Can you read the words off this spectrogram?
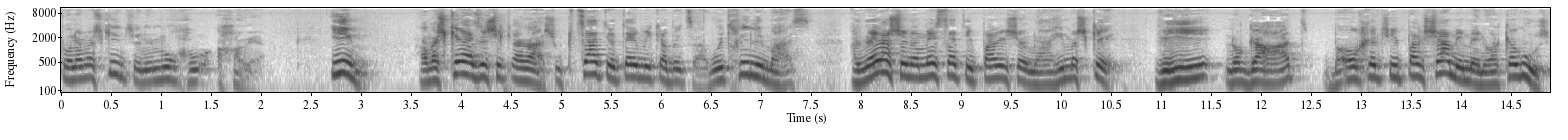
כל המשכין שנימוכו אחריה. אם המשקה הזה שקרש הוא קצת יותר מקבצה והוא התחיל עם מס, אז מרגע שנמס את הטיפה ראשונה היא משקה והיא נוגעת באוכל שהיא פרשה ממנו, הקרוש.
